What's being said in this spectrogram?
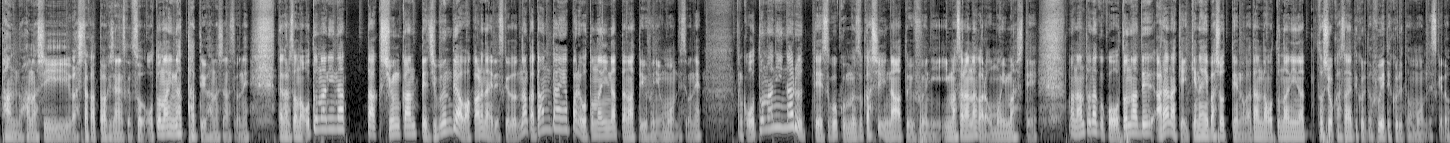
パンの話がしたかったわけじゃないですけど、そう、大人になったっていう話なんですよね。だからその大人になった瞬間って自分ではわからないですけど、なんかだんだんやっぱり大人になったなっていうふうに思うんですよね。なんか大人になるってすごく難しいなというふうに今更ながら思いまして、まあ、なんとなくこう大人であらなきゃいけない場所っていうのがだんだん大人になって年を重ねてくると増えてくると思うんですけど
